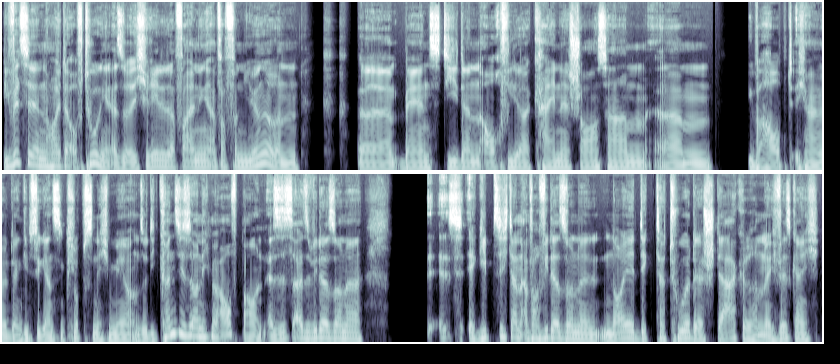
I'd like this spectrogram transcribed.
wie willst du denn heute auf Tour gehen? Also ich rede da vor allen Dingen einfach von jüngeren äh, Bands, die dann auch wieder keine Chance haben, ähm, überhaupt, ich meine, dann gibt's die ganzen Clubs nicht mehr und so, die können sich es auch nicht mehr aufbauen. Es ist also wieder so eine, es ergibt sich dann einfach wieder so eine neue Diktatur der Stärkeren. Ich weiß gar nicht,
